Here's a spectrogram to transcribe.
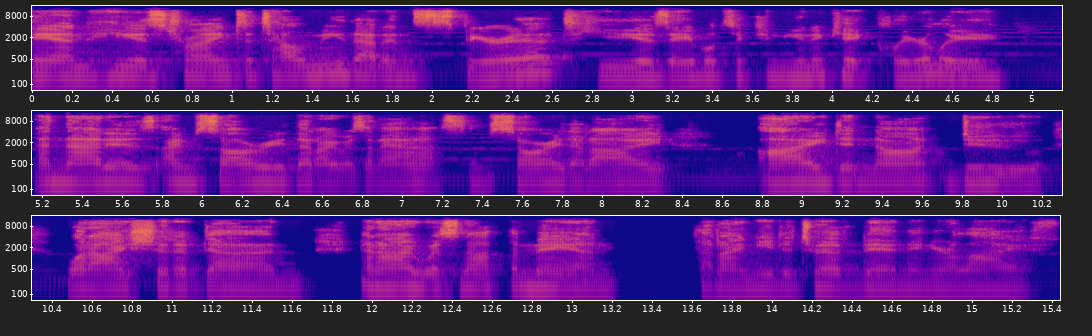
And he is trying to tell me that in spirit he is able to communicate clearly and that is I'm sorry that I was an ass. I'm sorry that I I did not do what I should have done, and I was not the man that I needed to have been in your life.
